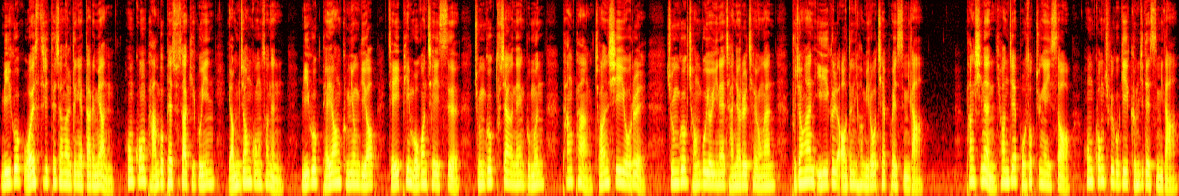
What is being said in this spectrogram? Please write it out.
미국 월스트리트 저널 등에 따르면 홍콩 반부패 수사 기구인 염정공서는 미국 대형 금융기업 JP 모건 체이스 중국 투자은행 부문 팡팡 전 CEO를 중국 정부 요인의 자녀를 채용한 부정한 이익을 얻은 혐의로 체포했습니다. 팡 씨는 현재 보석 중에 있어 홍콩 출국이 금지됐습니다.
